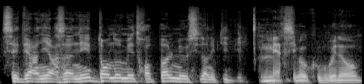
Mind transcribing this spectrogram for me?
ces dernières années dans nos métropoles, mais aussi dans les petites villes. Merci beaucoup Bruno.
